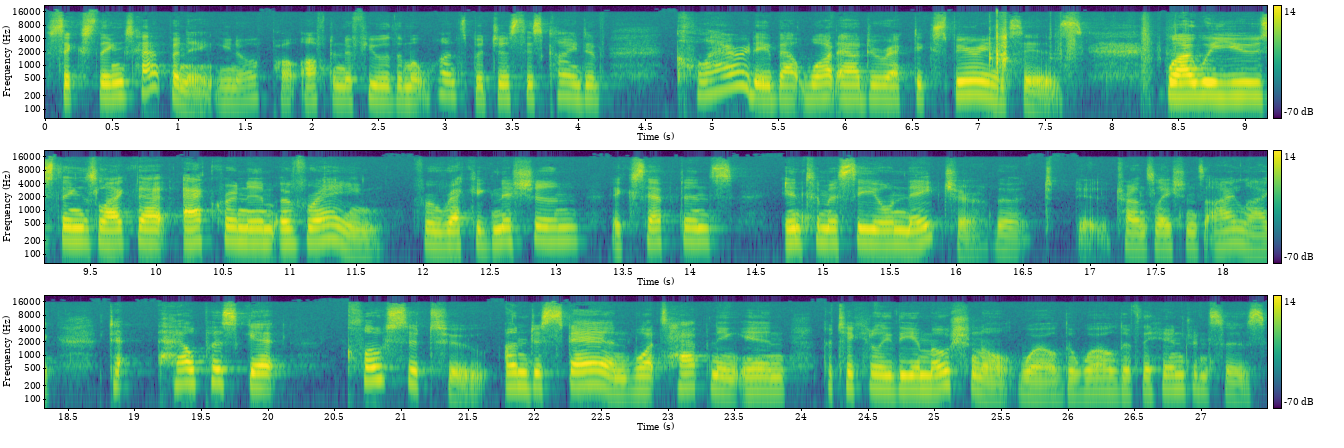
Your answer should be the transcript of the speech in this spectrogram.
six things happening, you know, often a few of them at once, but just this kind of clarity about what our direct experience is. Why we use things like that acronym of RAIN for recognition, acceptance, intimacy, or nature, the t- uh, translations I like, to help us get closer to understand what's happening in particularly the emotional world, the world of the hindrances.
